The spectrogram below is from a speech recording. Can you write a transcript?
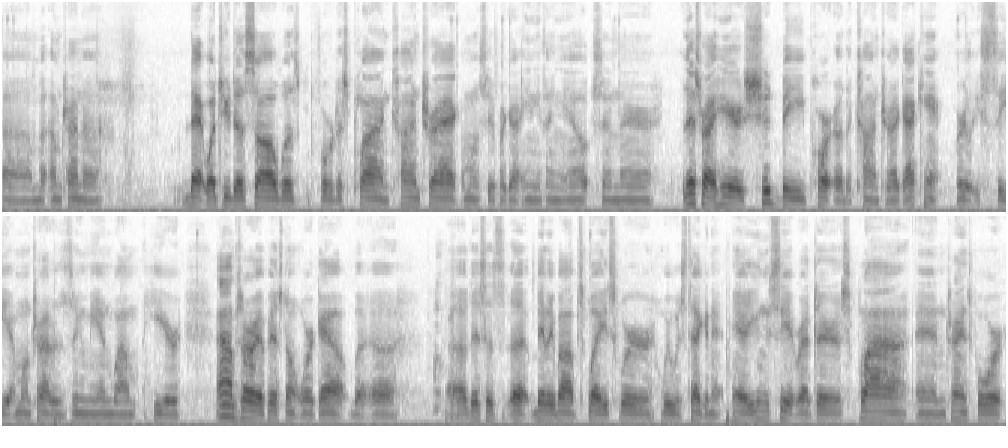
um, but I'm trying to that what you just saw was for the supply and contract. I'm going to see if I got anything else in there. This right here should be part of the contract. I can't really see it. I'm going to try to zoom in while I'm here. I'm sorry if this don't work out, but uh, Uh, this is uh, Billy Bob's place where we was taking it. Yeah, you can see it right there. Supply and transport.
